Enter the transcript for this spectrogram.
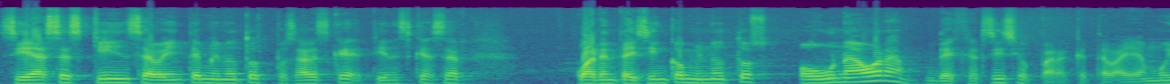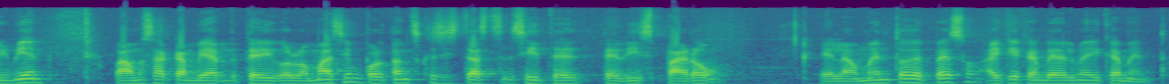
si haces 15, 20 minutos, pues sabes que tienes que hacer 45 minutos o una hora de ejercicio para que te vaya muy bien. Vamos a cambiar, te digo, lo más importante es que si, estás, si te, te disparó el aumento de peso, hay que cambiar el medicamento.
